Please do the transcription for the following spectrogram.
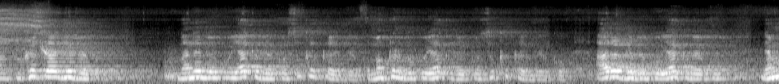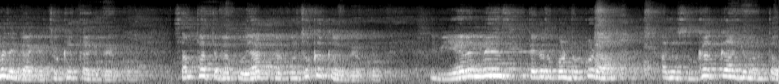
ಆ ಸುಖಕ್ಕಾಗಿ ಬೇಕು. ಮನೆ ಬೇಕು, ಯಾಕೆ ಬೇಕು? ಸುಖಕ್ಕಾಗಿ ಬೇಕು. ಮಕ್ಕಳು ಬೇಕು, ಯಾಕೆ ಬೇಕು? ಸುಖಕ್ಕಾಗಿ ಬೇಕು. ಆರೋಗ್ಯ ಬೇಕು, ಯಾಕೆ ಬೇಕು? ನೆಮ್ಮದಿಗಾಗಿ ಸುಖಕ್ಕಾಗಿ ಬೇಕು. ಸಂಪತ್ತು ಬೇಕು, ಯಾಕೆ ಬೇಕು? ಸುಖಕ್ಕಾಗಿ ಬೇಕು. ನೀವು ಏನನ್ನೇ ತೆಗೆದುಕೊಂಡ್ರೂ ಕೂಡ ಅದು ಸುಖಕ್ಕಾಗಿ ಹೊರತು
